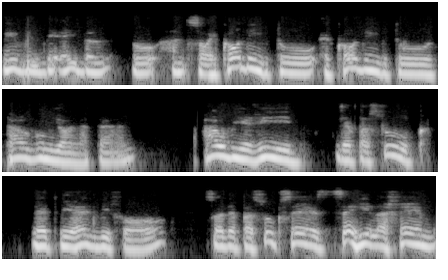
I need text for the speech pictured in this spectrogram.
we will be able to, and so according to, according to Targum Yonatan, how we read the Pasuk that we had before, so the Pasuk says, Tzehi lachem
